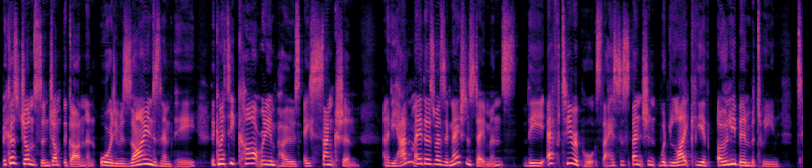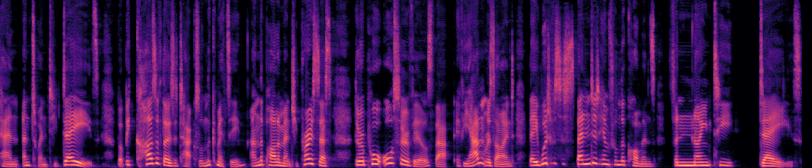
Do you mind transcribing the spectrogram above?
because Johnson jumped the gun and already resigned as an MP, the committee can't really impose a sanction. And if he hadn't made those resignation statements, the FT reports that his suspension would likely have only been between 10 and 20 days. But because of those attacks on the committee and the parliamentary process, the report also reveals that if he hadn't resigned, they would have suspended him from the Commons for 90 days.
